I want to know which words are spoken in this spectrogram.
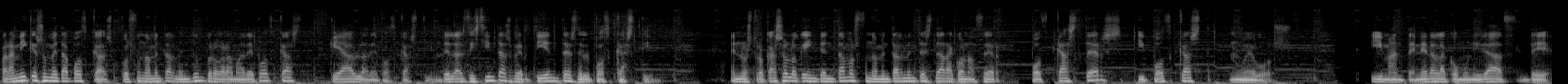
Para mí, ¿qué es un metapodcast? Pues fundamentalmente un programa de podcast que habla de podcasting, de las distintas vertientes del podcasting. En nuestro caso, lo que intentamos fundamentalmente es dar a conocer podcasters y podcast nuevos y mantener a la comunidad de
